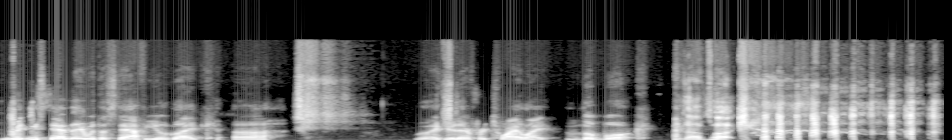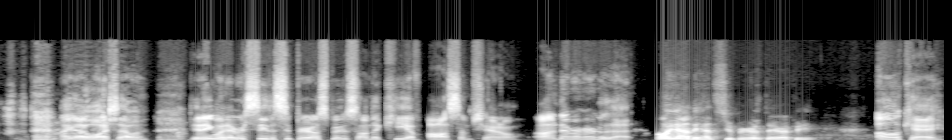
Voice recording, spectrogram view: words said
when you stand there with the staff, you look like uh, like you're there for Twilight, the book. The book. I gotta watch that one. Did anyone ever see the superhero spoofs on the Key of Awesome channel? I never heard of that. Oh yeah, they had superhero therapy. Oh, okay.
